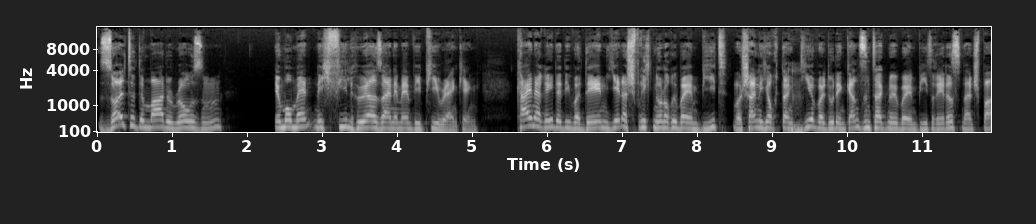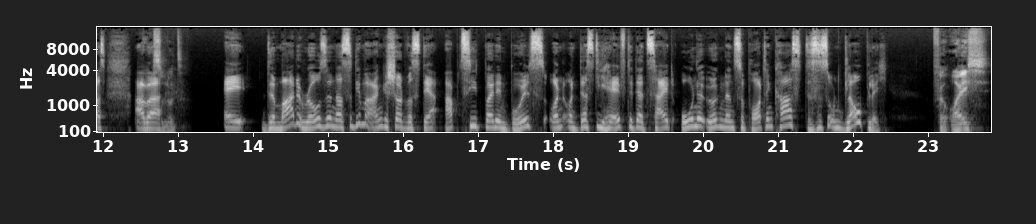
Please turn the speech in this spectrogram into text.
sollte DeMar DeRozan im Moment nicht viel höher sein im MVP-Ranking. Keiner redet über den, jeder spricht nur noch über Embiid. Wahrscheinlich auch dank mhm. dir, weil du den ganzen Tag nur über Embiid redest. Nein, Spaß. Aber Absolut. ey, DeMar DeRozan, hast du dir mal angeschaut, was der abzieht bei den Bulls und, und das die Hälfte der Zeit ohne irgendeinen Supporting Cast? Das ist unglaublich. Für euch,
